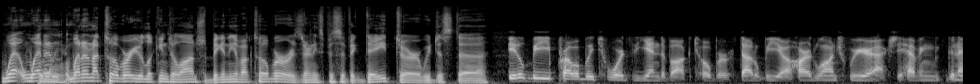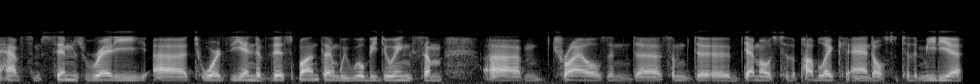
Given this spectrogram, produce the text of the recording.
When when in, when in October are you looking to launch? The beginning of October, or is there any specific date, or are we just? Uh... It'll be probably towards the end of October. That'll be a hard launch. We're actually having going to have some sims ready uh, towards the end of this month, and we will be doing some um, trials and uh, some de- demos to the public and also to the media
